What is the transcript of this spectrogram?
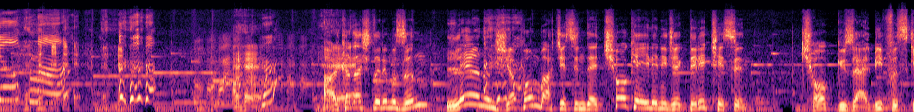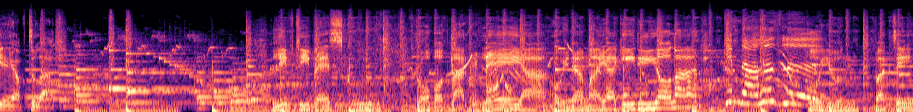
Yapma. Arkadaşlarımızın Lea'nın Japon bahçesinde çok eğlenecekleri kesin. Çok güzel bir fıskiye yaptılar. Lifty ve Scoot Robotlar ve Leia oynamaya gidiyorlar Kim daha hızlı? Oyun vakti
